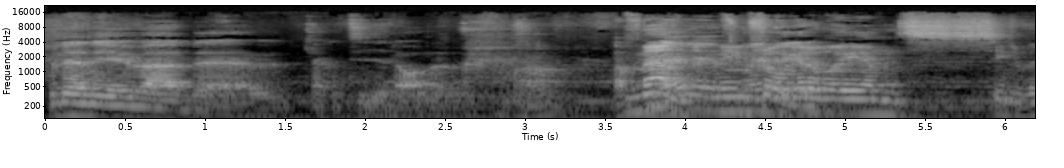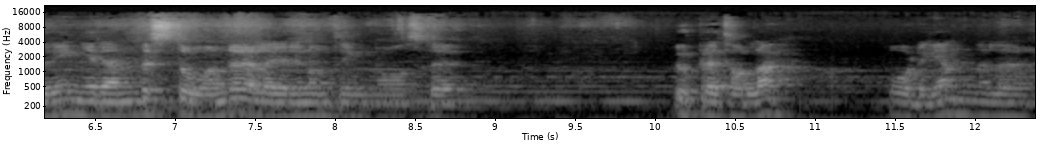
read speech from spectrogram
För den är ju värd eh, kanske 10 dollar. Ja, Men mig- min fråga det- då är en silverring, är den bestående eller är det någonting man måste upprätthålla årligen eller?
